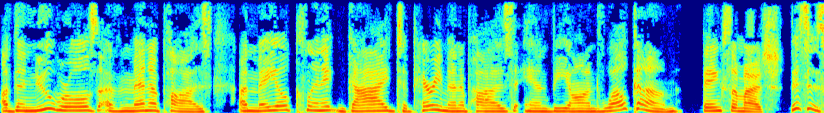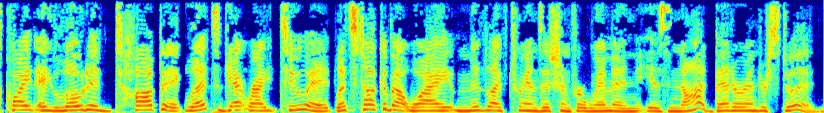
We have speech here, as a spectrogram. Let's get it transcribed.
of the New Rules of Menopause, a Mayo Clinic guide to perimenopause and beyond. Welcome. Thanks so much. This is quite a loaded topic. Let's get right to it. Let's talk about why midlife transition for women is not better understood.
